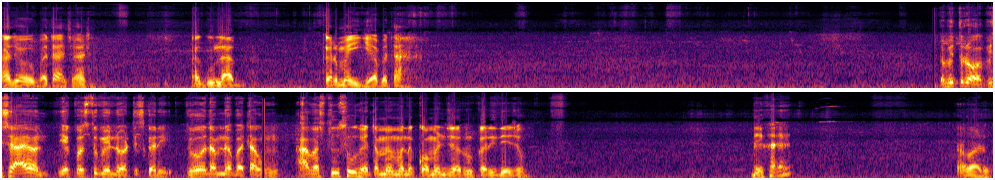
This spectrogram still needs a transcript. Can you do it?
આ જો બધા ઝાડ. આ ગુલાબ કરમાઈ ગયા બધા. તો મિત્રો, ઓફિસે આવ્યો ને, એક વસ્તુ મેં નોટિસ કરી. જો તમને બતાવું, આ વસ્તુ શું છે તમે મને કોમેન્ટ જરૂર કરી દેજો. દેખાય? આ વાળું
